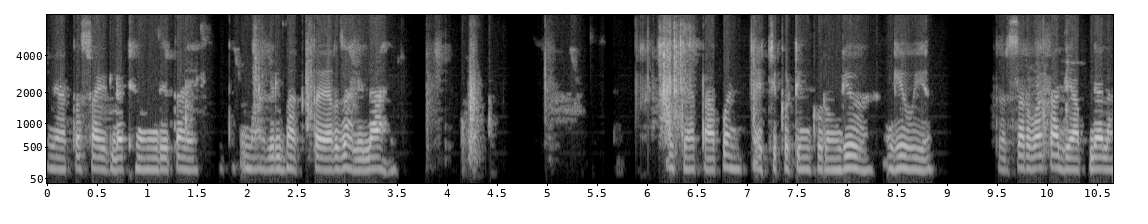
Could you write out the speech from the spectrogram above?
मी आता साईडला ठेवून देत आहे. मागील भाग तयार झालेला आहे. इथे आता आपण याची कटिंग करून घेऊ घेऊया. तर सर्वात आधी आपल्याला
